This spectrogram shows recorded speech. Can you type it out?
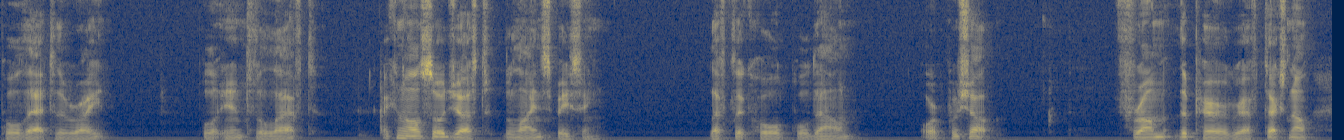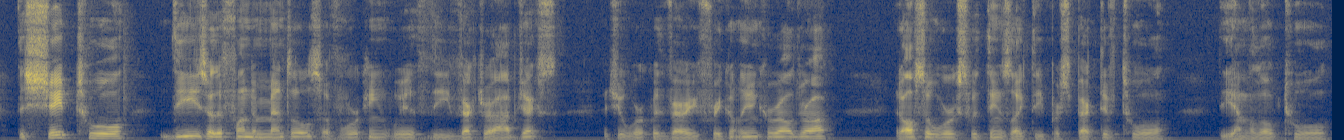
pull that to the right, pull it in to the left. I can also adjust the line spacing. Left click, hold, pull down, or push up from the paragraph text. Now, the shape tool, these are the fundamentals of working with the vector objects that you work with very frequently in CorelDRAW. It also works with things like the perspective tool, the envelope tool,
